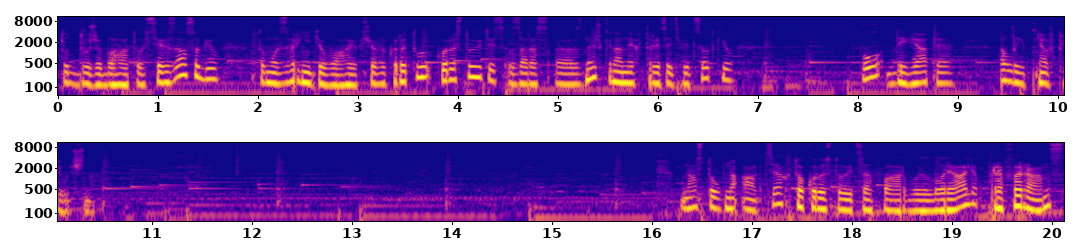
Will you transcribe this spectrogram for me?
Тут дуже багато всіх засобів, тому зверніть увагу, якщо ви користуєтесь, зараз е, знижки на них 30% по 9 липня включно. Наступна акція. Хто користується фарбою L'Oreal Preference,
